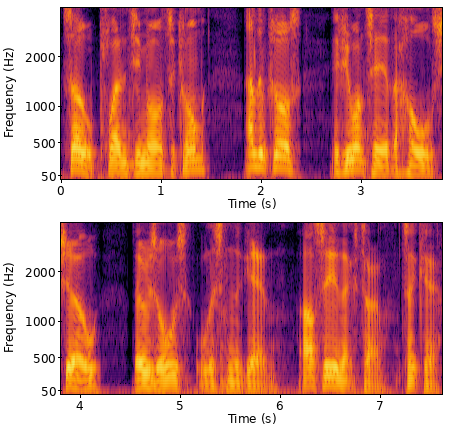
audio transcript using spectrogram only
So, plenty more to come. And of course, if you want to hear the whole show, there is always Listen Again. I'll see you next time. Take care.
